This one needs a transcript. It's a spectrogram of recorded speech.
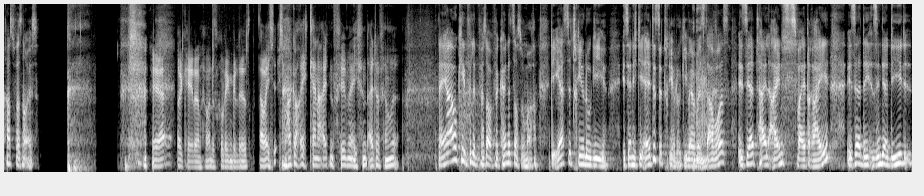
Hast was Neues. Ja, okay, dann haben wir das Problem gelöst. Aber ich, ich mag auch echt keine alten Filme. Ich finde alte Filme. Naja, okay, Philipp, pass auf, wir können jetzt doch so machen. Die erste Trilogie ist ja nicht die älteste Trilogie, weil bei Star Wars ist ja Teil 1, 2, 3, ist ja sind ja die,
